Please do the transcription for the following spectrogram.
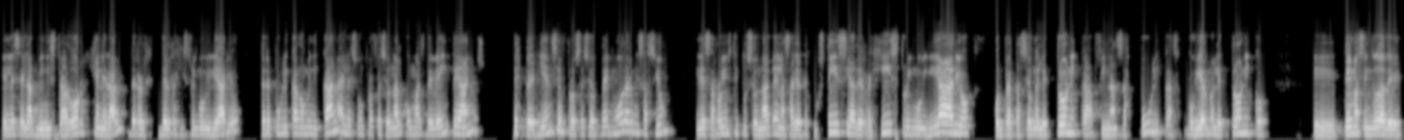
Él es el administrador general del, registro inmobiliario de República Dominicana. Él es un profesional con más de 20 años de experiencia en procesos de modernización y desarrollo institucional en las áreas de justicia, de registro inmobiliario, contratación electrónica, finanzas públicas, gobierno electrónico, eh, temas sin duda de,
